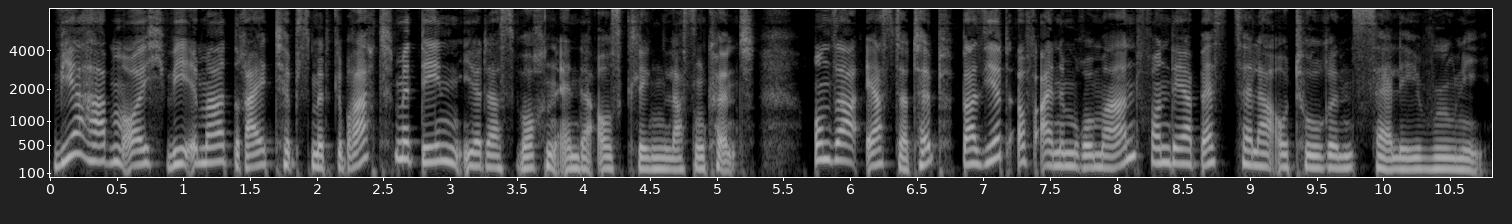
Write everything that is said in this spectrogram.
Wir haben euch wie immer drei Tipps mitgebracht, mit denen ihr das Wochenende ausklingen lassen könnt. Unser erster Tipp basiert auf einem Roman von der Bestseller-Autorin Sally Rooney.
